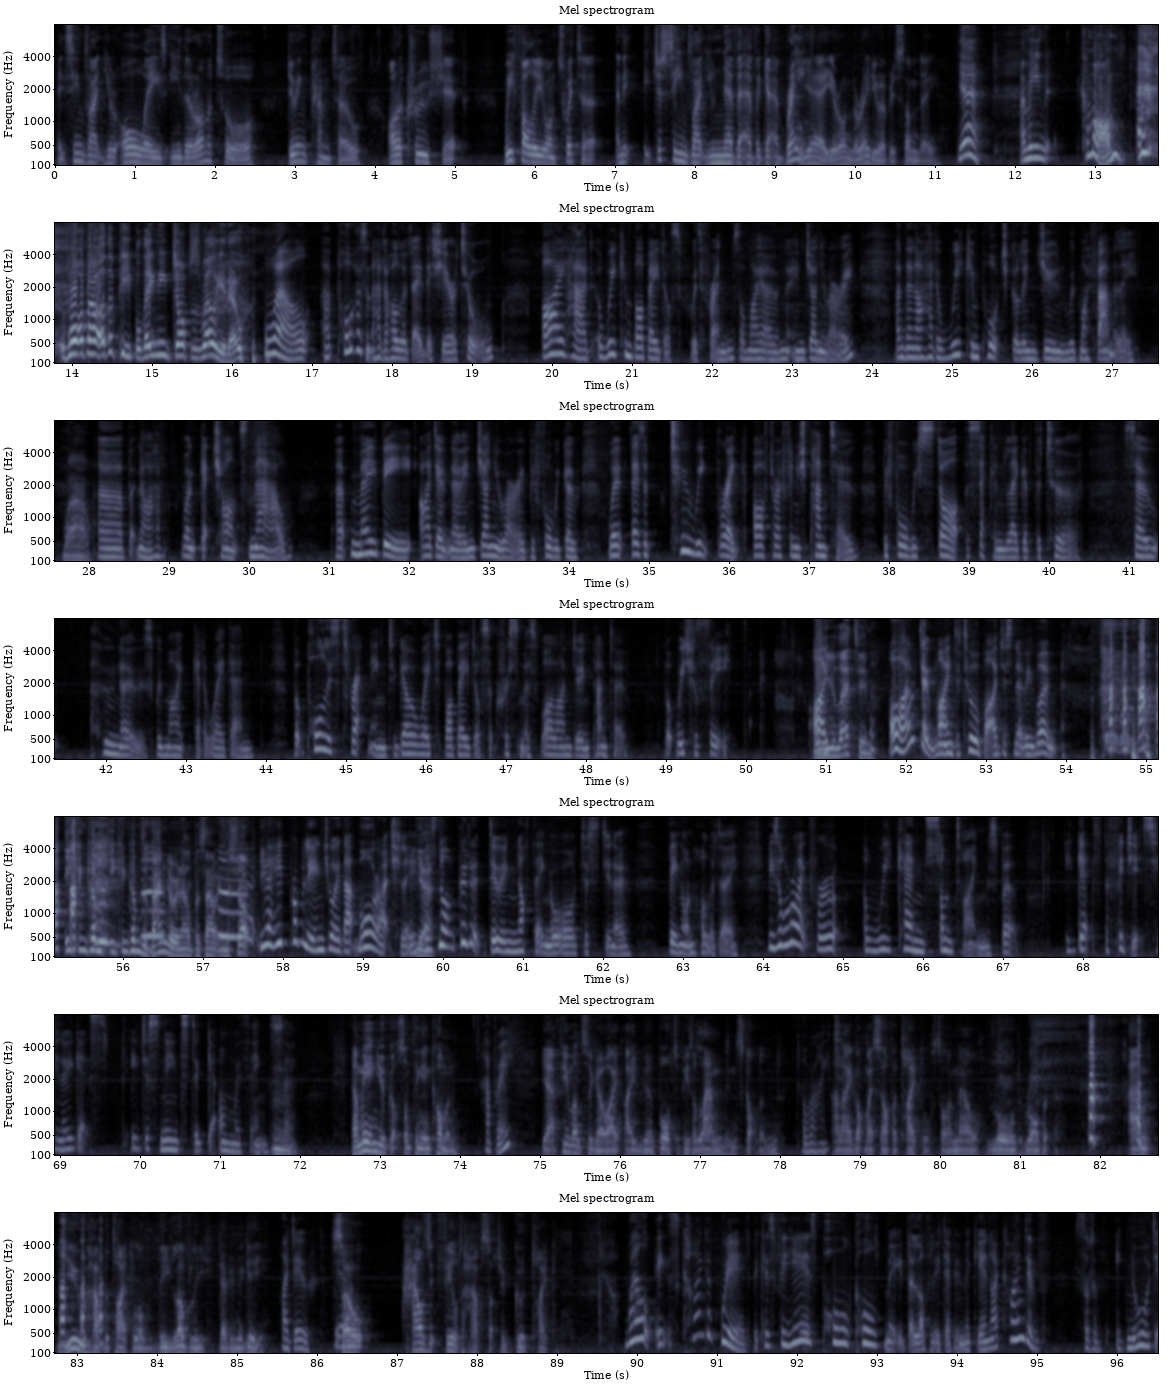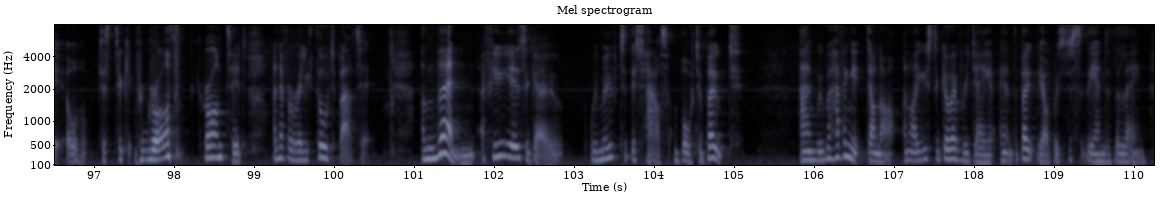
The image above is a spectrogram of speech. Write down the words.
It seems like you're always either on a tour, doing panto, on a cruise ship. We follow you on Twitter, and it, it just seems like you never ever get a break. Yeah, you're on the radio every Sunday. Yeah. I mean, come on. what about other people? They need jobs as well, you know. Well, uh, Paul hasn't had a holiday this year at all. I had a week in Barbados with friends on my own in January, and then I had a week in Portugal in June with my family. wow. Uh, but no, I have, won't get chance now. Uh, maybe I don't know in January before we go. There's a two week break after I finish Panto before we start the second leg of the tour. So who knows? We might get away then. But Paul is threatening to go away to Barbados at Christmas while I'm doing Panto. But we shall see. Will I- you let him? Oh, I don't mind at all, but I just know he won't. He can come. He can come to Bangor and help us out in the shop. Yeah, he'd probably enjoy that more actually. Yeah. He's not good at doing nothing or just, you know, being on holiday. He's all right for a, weekend sometimes, but he gets the fidgets, you know, he gets he just needs to get on with things. Mm. So Now, me and you have got something in common. have we? Yeah, a few months ago, I, I uh, bought a piece of land in Scotland. All right. And I got myself a title, so I'm now Lord Robert. And you have the title of the lovely Debbie McGee. I do. yeah. So, how does it feel to have such a good title? Well, it's kind of weird because for years Paul called me the lovely Debbie McGee, and I kind of sort of ignored it or just took it for grant- granted. I never really thought about it. And then a few years ago, we moved to this house and bought a boat. And we were having it done up, and I used to go every day, and the boatyard was just at the end of the lane,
